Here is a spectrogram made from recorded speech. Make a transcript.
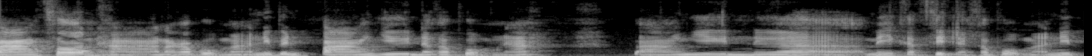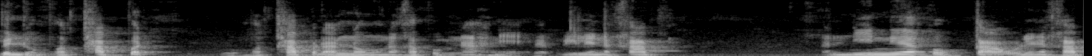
ปางซ่อนหานะครับผมนะอันนี้เป็นปางยืนนะครับ ผมนะปางยืนเนื้อเมฆสิทธิ์นะครับ ผมอันนี้เป็นหลวงพ่อทับวัดหลวงพ่อทับวัดระนงนะครับ ผมนะเนี่ยแบบนี้เลยนะครับ อันนี้เนื้อเก่าๆเลยนะครับ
